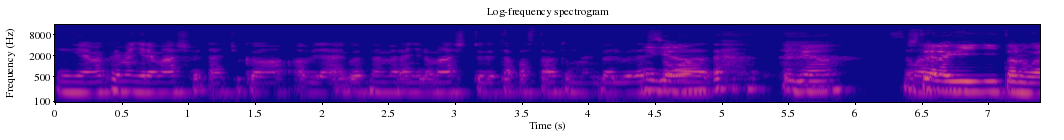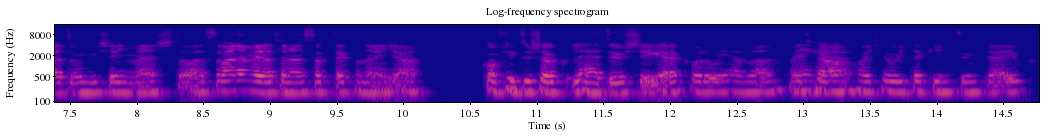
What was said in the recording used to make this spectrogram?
Igen, meg hogy mennyire máshogy látjuk a, a világot, nem, mert annyira mást tapasztaltunk meg belőle, Igen. szóval... Igen. Szóval... És tényleg így, így tanulhatunk is egymástól. Szóval nem véletlenül szokták mondani, hogy a konfliktusok lehetőségek valójában, hogyha, hogyha úgy tekintünk rájuk.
